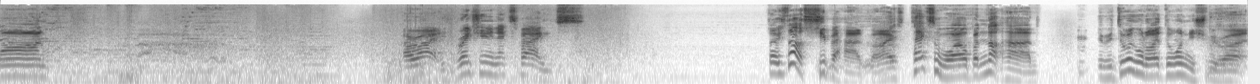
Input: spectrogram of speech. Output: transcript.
Come on. Alright, reaching the next phase. So he's not super hard, guys. Takes a while, but not hard. If you're doing what I'm doing, you should be right.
